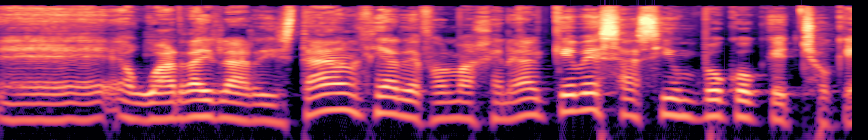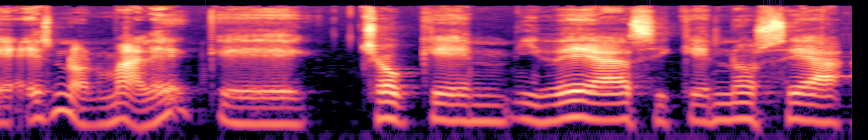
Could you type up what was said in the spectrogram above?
Eh, guardáis las distancias de forma general. ¿Qué ves así un poco que choque? Es normal, ¿eh? Que choquen ideas y que no sea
